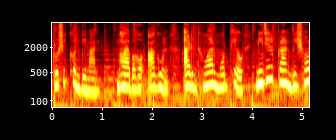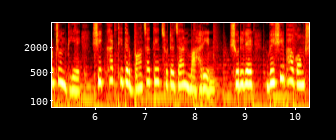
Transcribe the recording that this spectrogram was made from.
প্রশিক্ষণ বিমান। ভয়াবহ আগুন আর ধোঁয়ার মধ্যেও নিজের প্রাণ বিসর্জন দিয়ে শিক্ষার্থীদের বাঁচাতে ছুটে যান মাহরিন। শরীরের বেশিরভাগ অংশ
